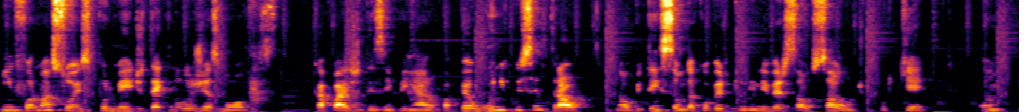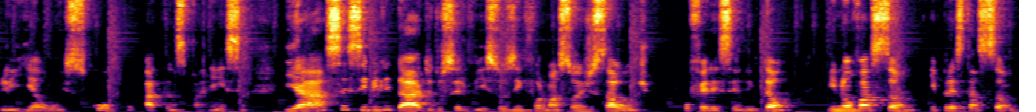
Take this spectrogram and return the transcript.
e informações por meio de tecnologias móveis, capaz de desempenhar um papel único e central na obtenção da cobertura universal de saúde, porque amplia o escopo, a transparência e a acessibilidade dos serviços e informações de saúde, oferecendo então inovação e prestação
